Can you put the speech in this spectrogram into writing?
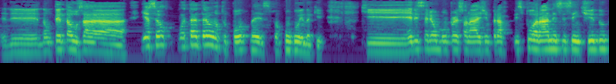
Ele não tenta usar. E esse é até, até outro ponto, mas estou concluindo aqui que ele seria um bom personagem para explorar nesse sentido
